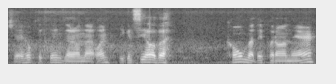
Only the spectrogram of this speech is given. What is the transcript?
Gee, I hope the queen's not on that one. You can see all the comb that they put on there.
